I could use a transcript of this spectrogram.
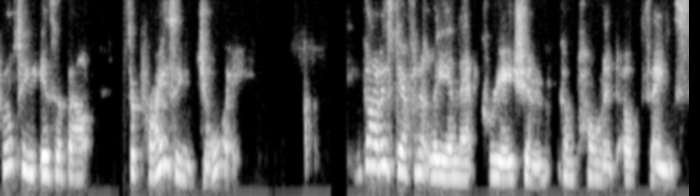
quilting is about surprising joy. God is definitely in that creation component of things.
